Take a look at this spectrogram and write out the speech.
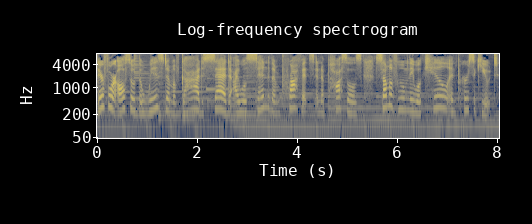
Therefore, also the wisdom of God said, I will send them prophets and apostles, some of whom they will kill and persecute.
